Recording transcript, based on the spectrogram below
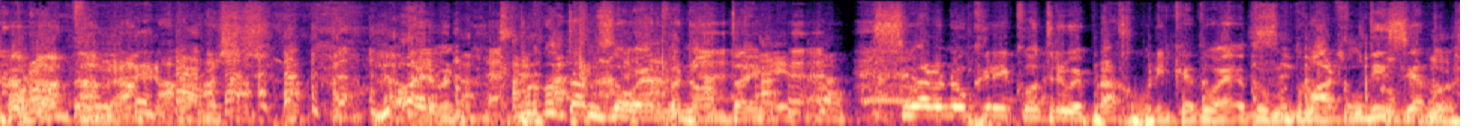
Pronto, Oh, Herman, perguntámos ao Herman ontem se o Herman não queria contribuir para a rubrica do, do, Sim, do Marco, dizendo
